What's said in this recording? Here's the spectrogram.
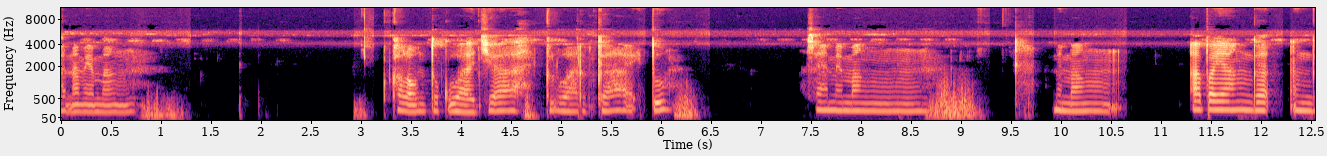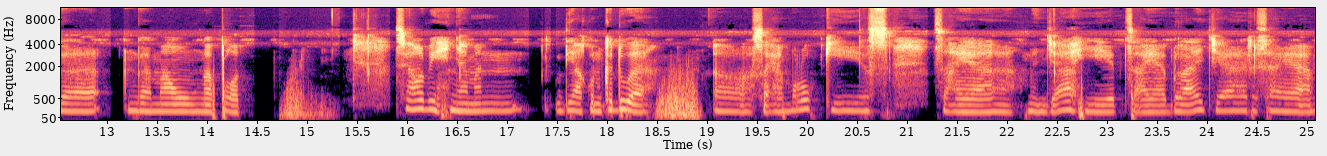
karena memang kalau untuk wajah keluarga itu saya memang memang apa yang enggak enggak enggak mau ngupload saya lebih nyaman di akun kedua uh, saya melukis saya menjahit saya belajar saya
